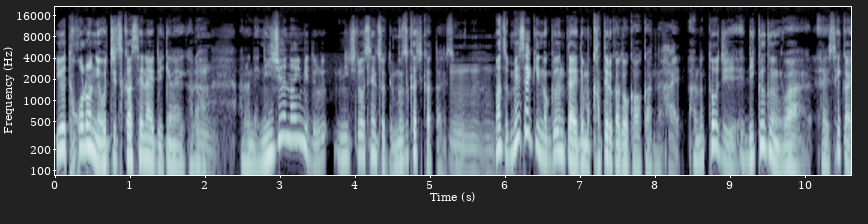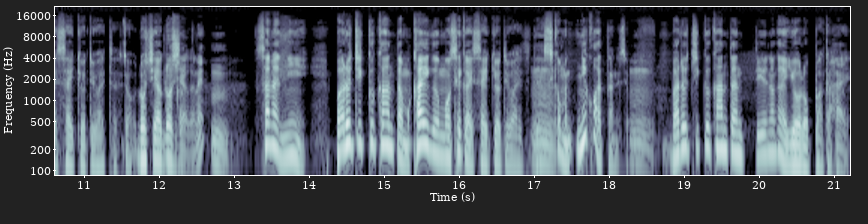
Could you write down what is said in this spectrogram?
いうところに落ち着かせないといけないから、うん。あのね二重の意味で日露戦争って難しかったんですよ。うんうんまず目先の軍隊でも勝てるかどうか分かんない。はい。あの当時陸軍はえー世界最強と言われてたんですよ。ロシア軍が。ロシアがね。うんさらにバルチック艦隊も海軍も世界最強と言われてて、うん。しかも2個あったんですよ。うん。バルチック艦隊っていうのがヨーロッパが、はい。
